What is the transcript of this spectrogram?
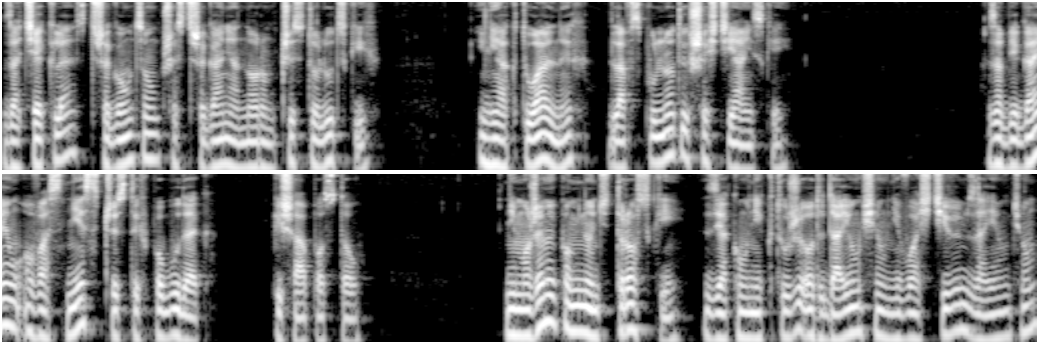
zaciekle strzegącą przestrzegania norm czysto ludzkich i nieaktualnych dla wspólnoty chrześcijańskiej. Zabiegają o was nie z czystych pobudek, pisze apostoł. Nie możemy pominąć troski, z jaką niektórzy oddają się niewłaściwym zajęciom,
